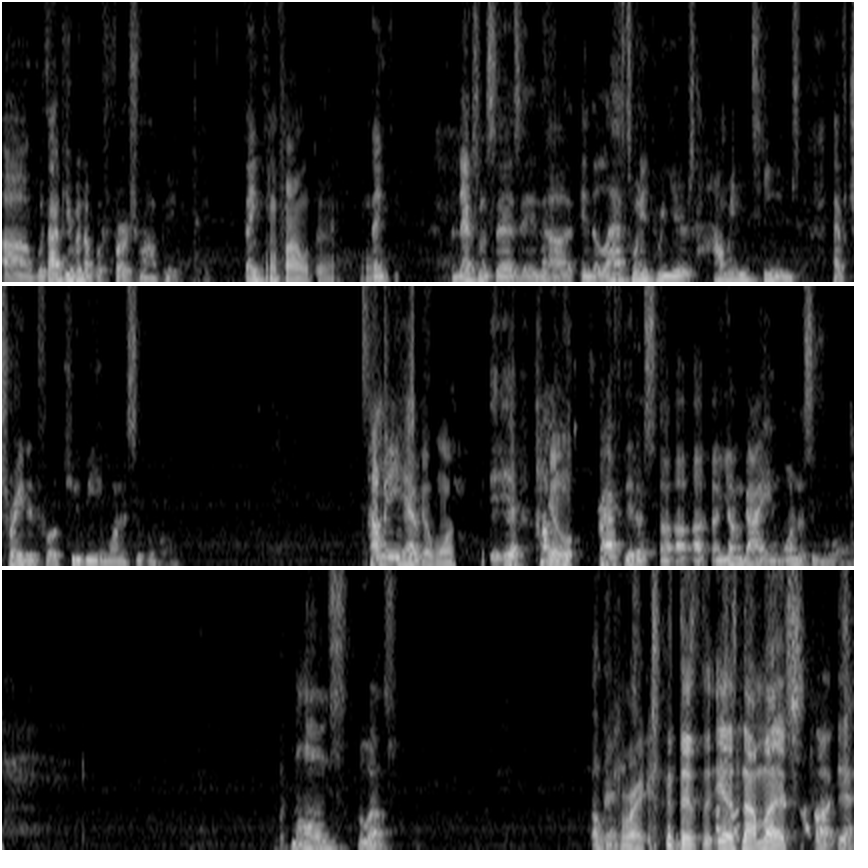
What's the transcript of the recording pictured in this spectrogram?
uh, without giving up a first round pick. Thank you. I'm fine with that. Thank you. The next one says in uh, in the last 23 years, how many teams have traded for a QB and won a Super Bowl? How many have? One. Yeah. How many know. drafted a, a, a young guy and won the Super Bowl? Mahomes. Who else? Okay. Right. There's yeah, it's not much. yeah.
